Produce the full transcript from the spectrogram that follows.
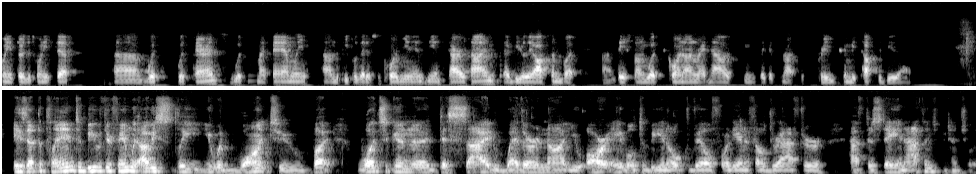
23rd to 25th um, with with parents, with my family, um, the people that have supported me the, the entire time. That'd be really awesome. But um, based on what's going on right now, it seems like it's not. It's pretty. It's gonna be tough to do that. Is that the plan to be with your family? Obviously, you would want to, but what's going to decide whether or not you are able to be in Oakville for the NFL draft or have to stay in Athens potentially?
